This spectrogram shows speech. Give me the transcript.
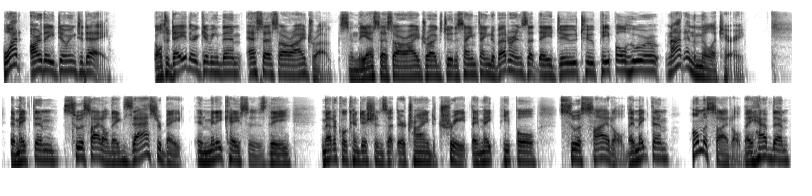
What are they doing today? Well, today they're giving them SSRI drugs, and the SSRI drugs do the same thing to veterans that they do to people who are not in the military. They make them suicidal. They exacerbate, in many cases, the medical conditions that they're trying to treat. They make people suicidal. They make them homicidal. They have them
